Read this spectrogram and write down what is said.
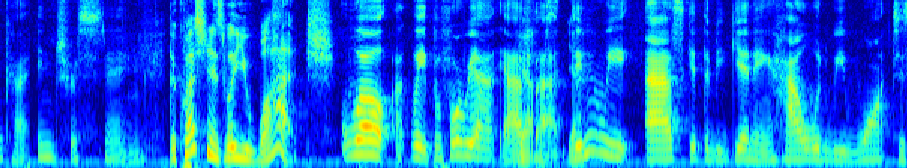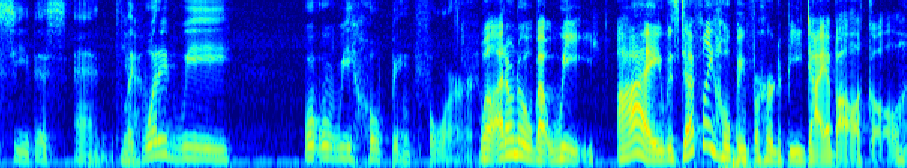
Okay. Interesting. The question is, will you watch? Well, wait, before we ask Yes, that, yeah. didn't we ask at the beginning how would we want to see this end? Like what did we what were we hoping for? Well, I don't know about we. I was definitely hoping for her to be diabolical.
